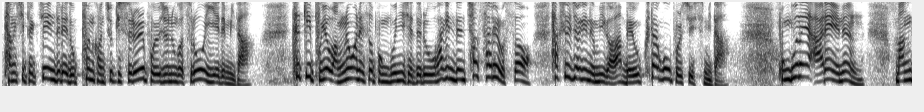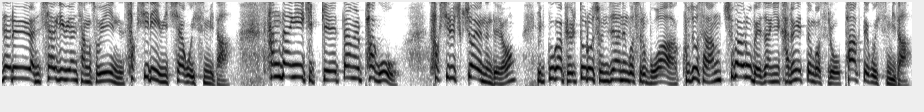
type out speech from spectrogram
당시 백제인들의 높은 건축 기술을 보여주는 것으로 이해됩니다. 특히 부여 왕릉원에서 봉분이 제대로 확인된 첫 사례로서 학술적인 의미가 매우 크다고 볼 수 있습니다. 봉분의 아래에는 망자를 안치하기 위한 장소인 석실이 위치하고 있습니다. 상당히 깊게 땅을 파고 석실을 축조하였는데요. 입구가 별도로 존재하는 것으로 보아 구조상 추가로 매장이 가능했던 것으로 파악되고 있습니다.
